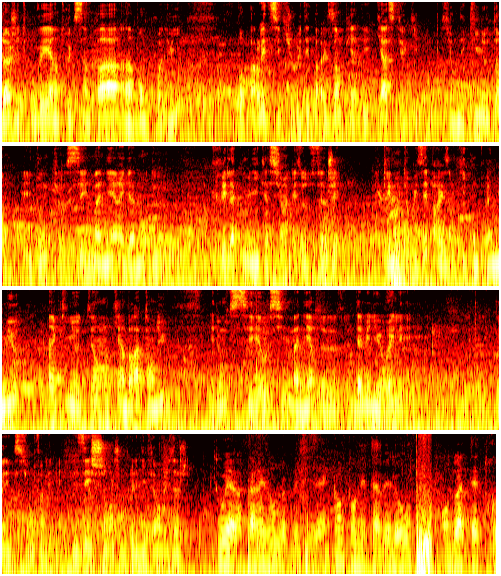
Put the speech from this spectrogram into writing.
là j'ai trouvé un truc sympa, un bon produit. Pour parler de sécurité, par exemple, il y a des casques qui, ont des clignotants et donc euh, c'est une manière également de créer de la communication avec les autres usagers, avec les motorisés par exemple, qui comprennent mieux un clignotant qui a un bras tendu. Et donc c'est aussi une manière d'améliorer les, connexions, enfin les échanges entre les différents usagers. Oui, alors tu as raison de le préciser. Quand on est à vélo, on doit être,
